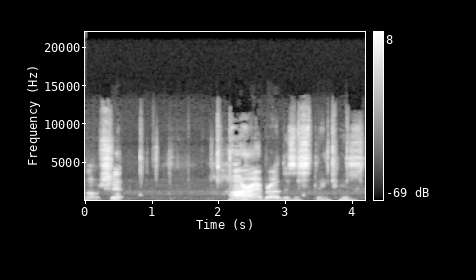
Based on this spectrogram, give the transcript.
Oh shit. Alright, bro. Does this think he's.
